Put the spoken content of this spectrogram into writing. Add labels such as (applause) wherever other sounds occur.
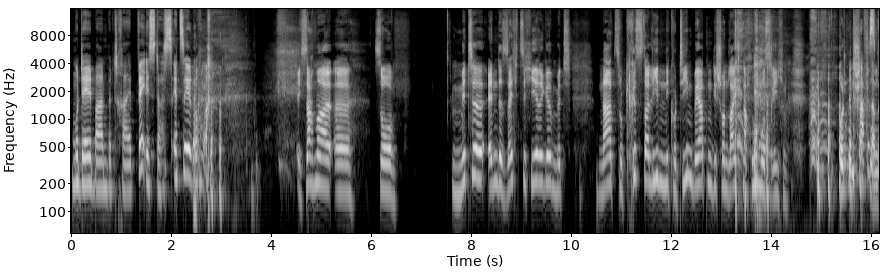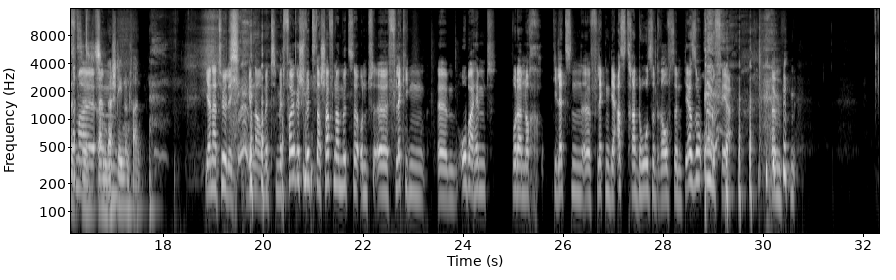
Modellbahn betreibt. Wer ist das? Erzähl doch mal. (laughs) ich sag mal, äh, so Mitte, Ende 60-Jährige mit nahezu kristallinen Nikotinbärten, die schon leicht nach Humus (laughs) riechen. Und mit Schaffnermütze mal, dann ähm, da stehen und fahren. Ja, natürlich, genau. Mit, mit vollgeschwitzter Schaffnermütze und äh, fleckigen ähm, Oberhemd, wo dann noch die letzten äh, Flecken der Astra-Dose drauf sind. Ja, so ungefähr. (laughs) ähm,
